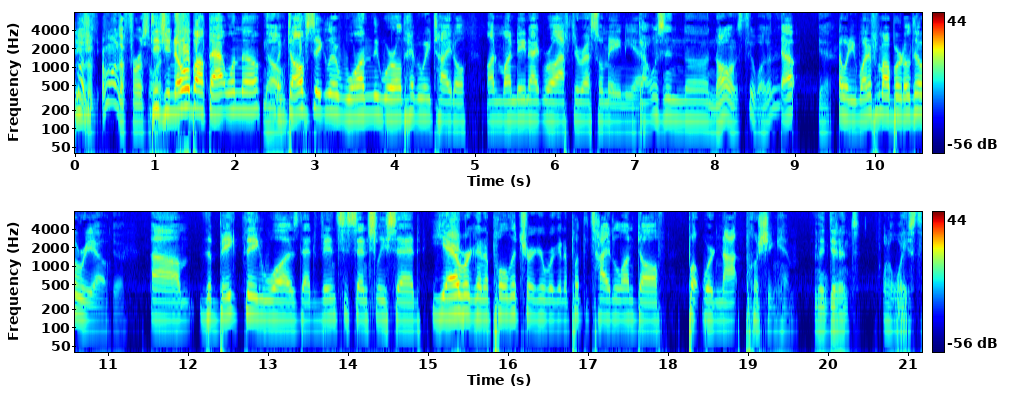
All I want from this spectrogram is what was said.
I'm on the- I'm on the first one. Did you know about that one, though? No. When Dolph Ziggler won the World Heavyweight title on Monday Night Raw after WrestleMania. That was in uh, Nolans too, wasn't it? Yep. Yeah. And when he won it from Alberto Del Rio. Yeah. Um, the big thing was that Vince essentially said, "Yeah, we're going to pull the trigger. We're going to put the title on Dolph, but we're not pushing him." And they didn't. What a waste.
